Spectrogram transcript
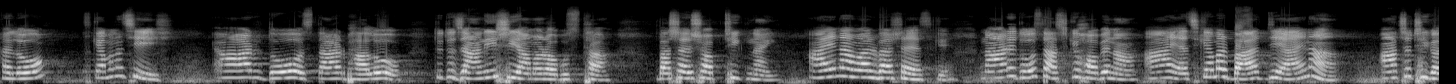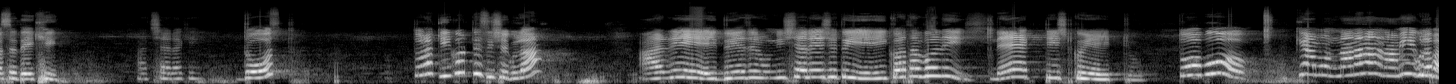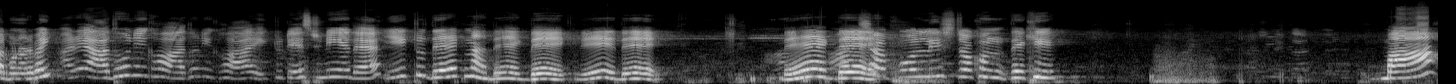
Hello কেমন আছিস? আর দোস্ত আর ভালো। তুই তো জানিসই আমার অবস্থা। বাসায় সব ঠিক নাই। আয় না আমার বাসায় আজকে। না রে দোস্ত আজকে হবে না। আয় আজকে আমার যে আয় না। আচ্ছা ঠিক আছে দেখি। আচ্ছা রাখি। দোস্ত তোরা কি করতেছিস সেগুলা আরে এই দুই হাজার উনিশ সালে এসে তুই এই কথা বলিস? দেখ টেস্ট করে একটু। তবুও কেমন না না না না, আমি এগুলো পারব না রে ভাই। আরে আধুনিক হ আধুনিক হয় একটু টেস্ট নিয়ে দেখ। একটু দেখ না দেখ দেখ রে দেখ। দেখ দেখ। আচ্ছা বললিস যখন দেখি। মা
